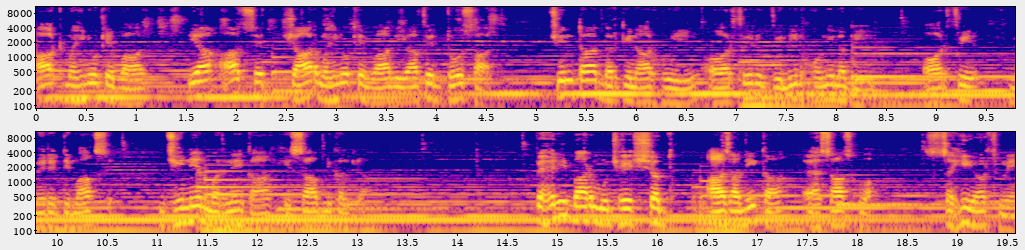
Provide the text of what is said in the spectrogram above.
आठ महीनों के बाद या आज से चार महीनों के बाद या फिर दो साल चिंता दरकिनार हुई और फिर विलीन होने लगी और फिर मेरे दिमाग से जीने मरने का हिसाब निकल गया। पहली बार मुझे शब्द आज़ादी का एहसास हुआ। सही अर्थ में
